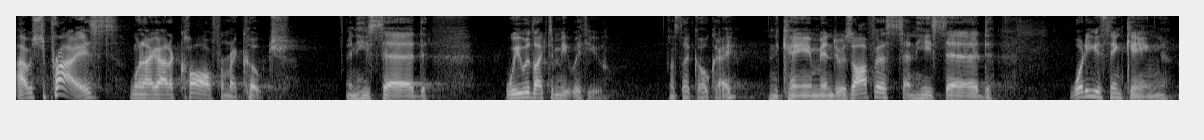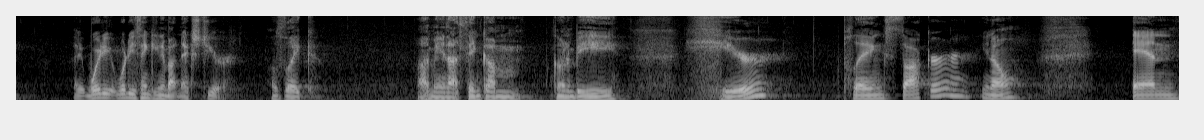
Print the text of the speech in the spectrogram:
I was surprised when I got a call from my coach. And he said, We would like to meet with you. I was like, Okay. And he came into his office and he said, What are you thinking? What are you, what are you thinking about next year? I was like, I mean, I think I'm going to be here playing soccer, you know. And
